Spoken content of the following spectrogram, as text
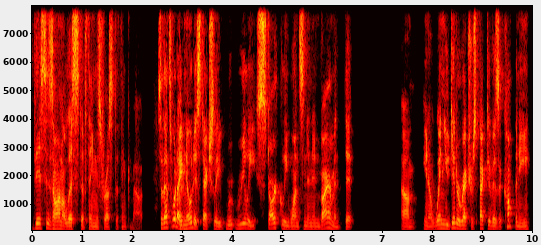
this is on a list of things for us to think about. So that's what i noticed actually r- really starkly once in an environment that um, you know when you did a retrospective as a company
